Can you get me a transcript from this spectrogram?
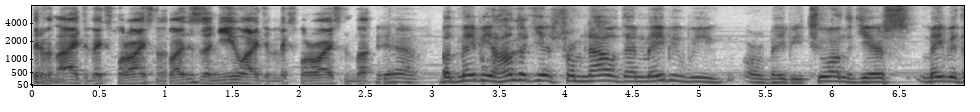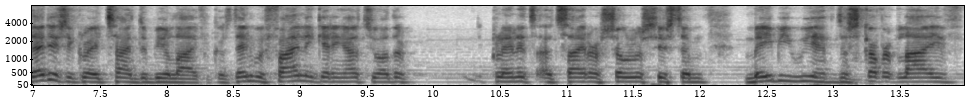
bit of an age of exploration. I this is a new age of exploration, but Yeah, but maybe a hundred years from now, then maybe we, or maybe two hundred years, maybe that is a great time to be alive because then we're finally getting out to other planets outside our solar system. Maybe we have discovered life.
